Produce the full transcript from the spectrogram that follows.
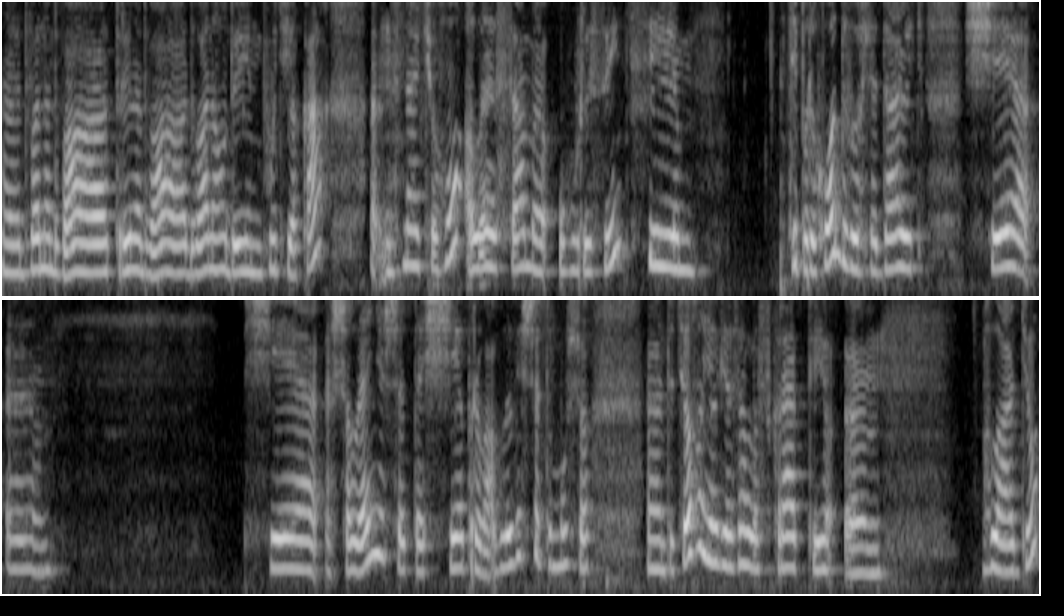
2 на 2, 3 на 2, 2 на 1, будь-яка. Е, Не знаю чого, але саме у резинці ці переходи виглядають ще, е, ще шаленіше та ще привабливіше, тому що е, до цього я в'язала скрапі е, гладдю.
